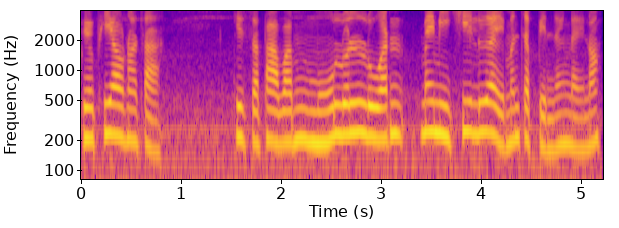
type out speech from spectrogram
เพียวๆเนาะจ้ะคิดสภาพว่าหมูล้วนๆไม่มีขี้เลื่อย มันจะเป็นจังไดเนาะ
